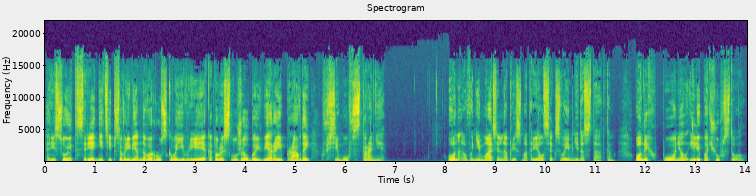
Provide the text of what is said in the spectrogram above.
рисует средний тип современного русского еврея, который служил бы верой и правдой всему в стране. Он внимательно присмотрелся к своим недостаткам, он их понял или почувствовал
